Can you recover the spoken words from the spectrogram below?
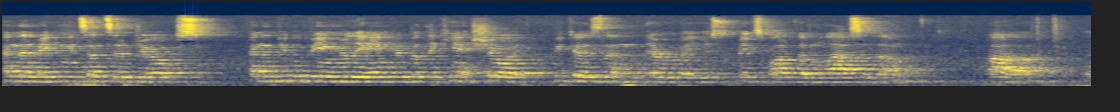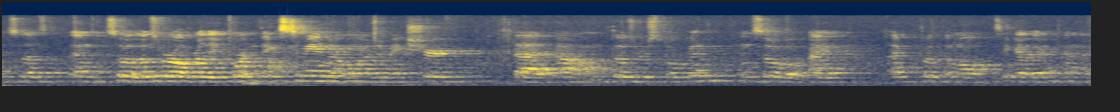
and then making insensitive jokes. And then people being really angry, but they can't show it because then everybody just makes fun of them and laughs at them. Uh, and so and so those were all really important things to me, and I wanted to make sure that um, those were spoken. And so I, I put them all together. And, I-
